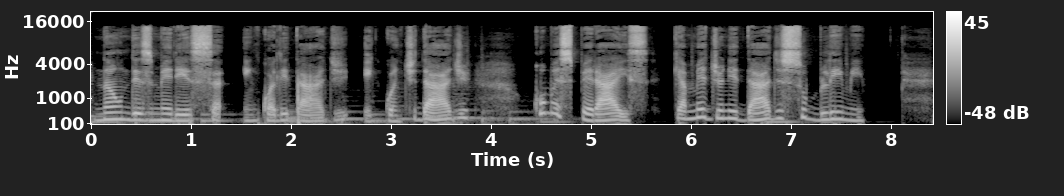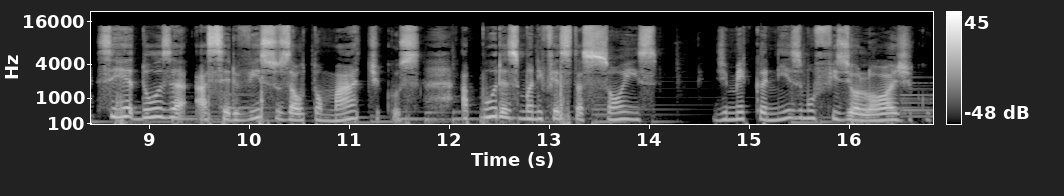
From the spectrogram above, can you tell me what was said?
não desmereça em qualidade e quantidade, como esperais que a mediunidade sublime se reduza a serviços automáticos, a puras manifestações de mecanismo fisiológico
